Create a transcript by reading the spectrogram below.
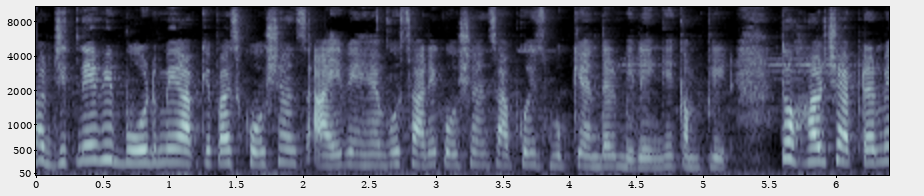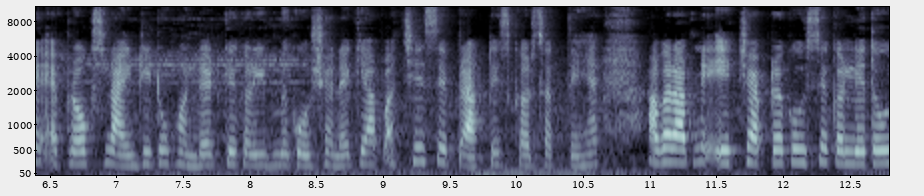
और जितने भी बोर्ड में आपके पास क्वेश्चंस आए हुए हैं, वो सारे क्वेश्चन आपको इस बुक के अंदर मिलेंगे कंप्लीट तो हर चैप्टर में अप्रॉक्स नाइन्टी टू हंड्रेड के करीब में क्वेश्चन है कि आप अच्छे से प्रैक्टिस कर सकते हैं। अगर आपने एक चैप्टर को उससे कर लिया तो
